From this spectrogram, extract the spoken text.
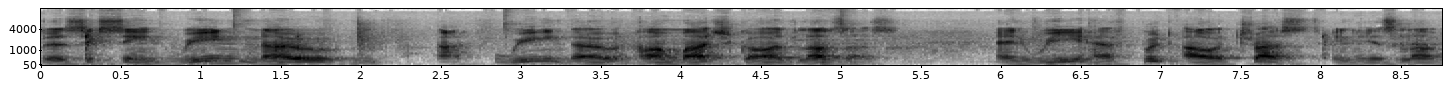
Verse 16 We know, uh, we know how much God loves us, and we have put our trust in His love.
